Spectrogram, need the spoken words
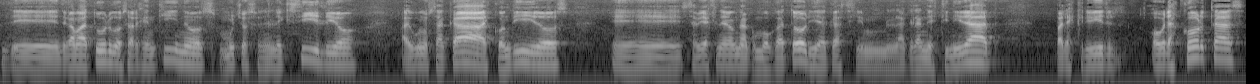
de dramaturgos argentinos, muchos en el exilio, algunos acá, escondidos. Eh, se había generado una convocatoria casi en la clandestinidad para escribir obras cortas.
